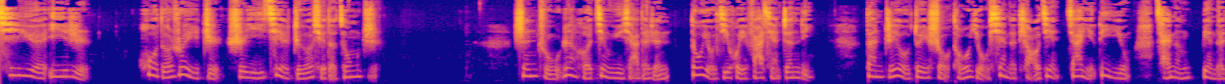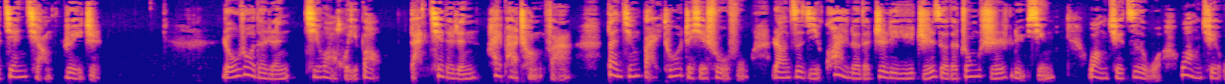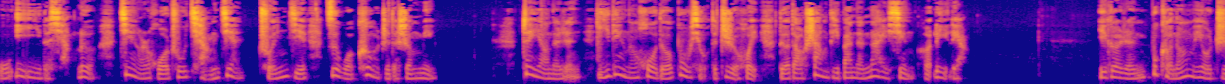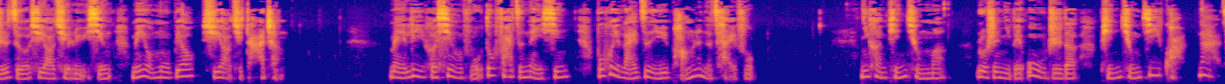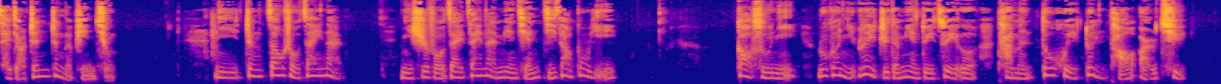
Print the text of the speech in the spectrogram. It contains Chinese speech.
七月一日，获得睿智是一切哲学的宗旨。身处任何境遇下的人都有机会发现真理，但只有对手头有限的条件加以利用，才能变得坚强睿智。柔弱的人期望回报。胆怯的人害怕惩罚，但请摆脱这些束缚，让自己快乐的致力于职责的忠实履行，忘却自我，忘却无意义的享乐，进而活出强健、纯洁、自我克制的生命。这样的人一定能获得不朽的智慧，得到上帝般的耐性和力量。一个人不可能没有职责需要去履行，没有目标需要去达成。美丽和幸福都发自内心，不会来自于旁人的财富。你很贫穷吗？若是你被物质的贫穷击垮，那才叫真正的贫穷。你正遭受灾难，你是否在灾难面前急躁不已？告诉你，如果你睿智的面对罪恶，他们都会遁逃而去。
